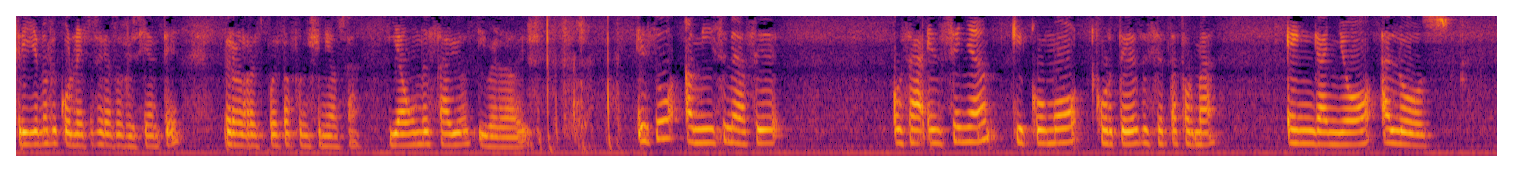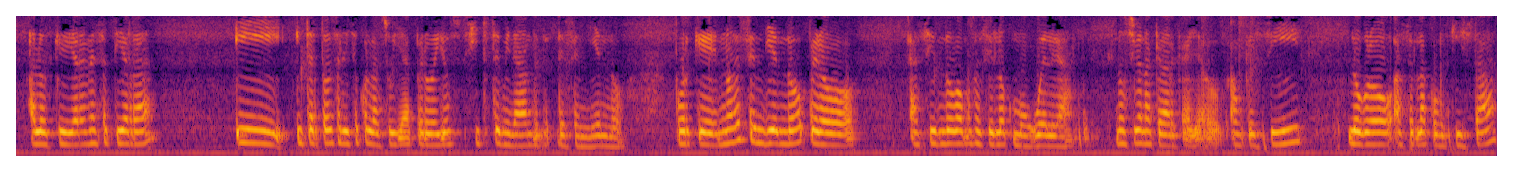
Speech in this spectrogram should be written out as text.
creyendo que con eso sería suficiente, pero la respuesta fue ingeniosa, y aún de sabios y verdades. Eso a mí se me hace, o sea, enseña que como Cortés de cierta forma engañó a los, a los que vivían en esa tierra y, trató de salirse con la suya, pero ellos sí te terminaban de defendiendo. Porque no defendiendo, pero haciendo, vamos a decirlo como huelga, no se iban a quedar callados. Aunque sí logró hacer la conquista,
